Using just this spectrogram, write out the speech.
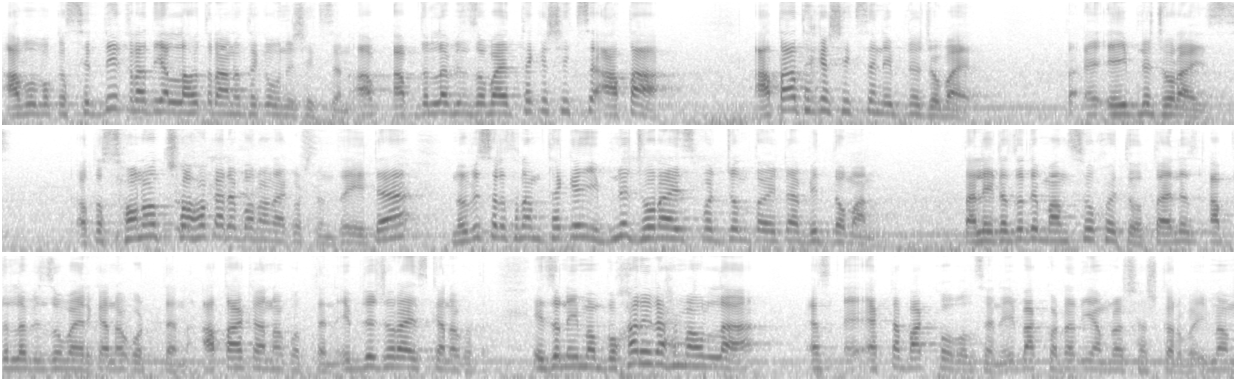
আবু বকর সিদ্দিক রাদি আল্লাহ তালু থেকে উনি শিখছেন। আব- আবদুল্লাহ বিন জুবাইর থেকে শিখছে আতা। আতা থেকে শিখছেন ইবনে এ- ইবনে জোরাইস অত সনদ সহকারে বর্ণনা করছেন যে এটা নবী সালাম থেকে ইবনে জোরাইস পর্যন্ত এটা বিদ্যমান। তাহলে এটা যদি মানসুখ হইতো, তাহলে আবদুল্লাহ বিন জুবাইর কেন করতেন? আতা কেন করতেন? ইবনে জোরাইস কেন করতেন? এই জন্য ইমাম বুখারি রাহমাউল্লাহ একটা বাক্য বলছেন, এই বাক্যটা দিয়ে আমরা শেষ করব। ইমাম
